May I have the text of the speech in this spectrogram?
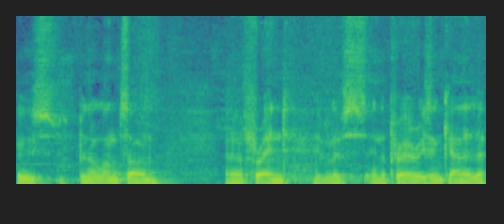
who's been a long time uh, friend who lives in the prairies in Canada,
